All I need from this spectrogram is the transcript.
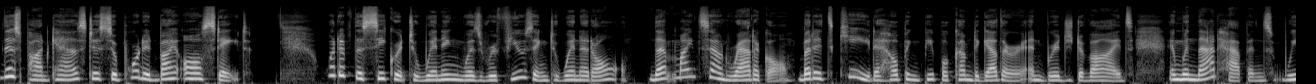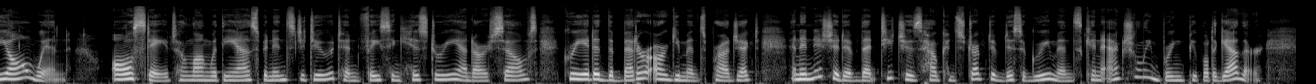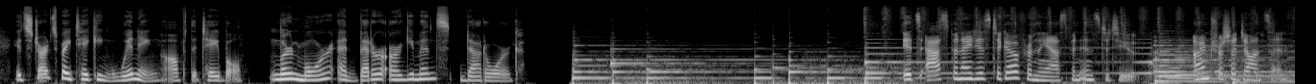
This podcast is supported by Allstate. What if the secret to winning was refusing to win at all? That might sound radical, but it's key to helping people come together and bridge divides. And when that happens, we all win. Allstate, along with the Aspen Institute and Facing History and ourselves, created the Better Arguments Project, an initiative that teaches how constructive disagreements can actually bring people together. It starts by taking winning off the table. Learn more at betterarguments.org. It's Aspen Ideas to Go from the Aspen Institute. I'm Trisha Johnson.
